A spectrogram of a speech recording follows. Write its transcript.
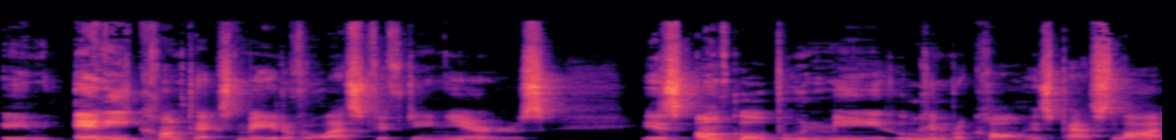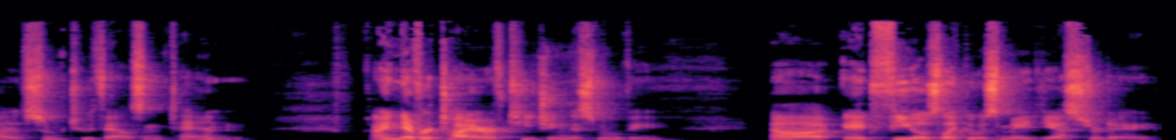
in any context made over the last 15 years, is Uncle Boonmee Who Can Recall His Past Lives from 2010. I never tire of teaching this movie. Uh, it feels like it was made yesterday.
